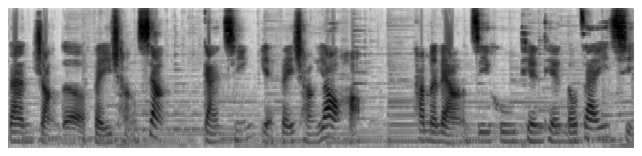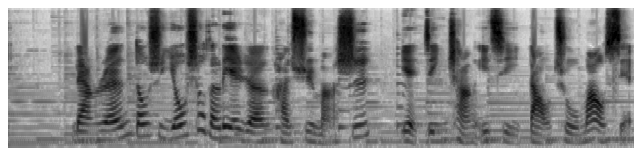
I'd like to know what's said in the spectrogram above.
但长得非常像，感情也非常要好。他们俩几乎天天都在一起。两人都是优秀的猎人和驯马师，也经常一起到处冒险。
